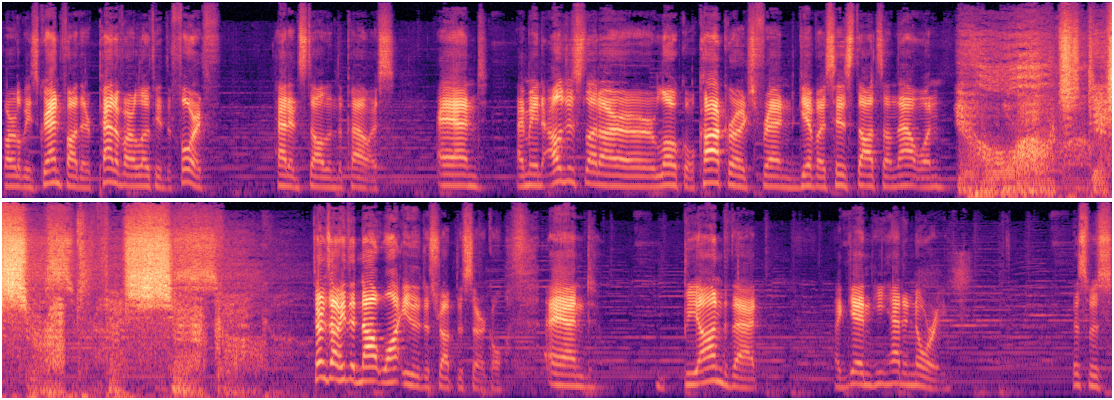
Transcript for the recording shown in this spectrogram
Bartleby's grandfather, Panavar Lotheed IV, had installed in the palace. And I mean, I'll just let our local cockroach friend give us his thoughts on that one. You won't disrupt the circle. Turns out he did not want you to disrupt the circle. And beyond that, again, he had a Nori. This was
